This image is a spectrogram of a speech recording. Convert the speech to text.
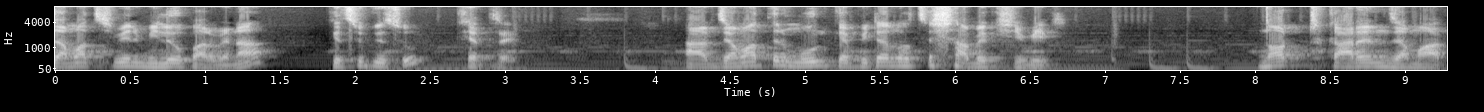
জামাত শিবির মিলেও পারবে না কিছু কিছু ক্ষেত্রে। আর জামাতের মূল ক্যাপিটাল হচ্ছে সাবেক Shibir, not current Jamaat.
